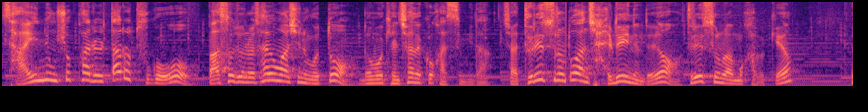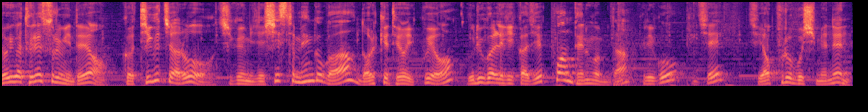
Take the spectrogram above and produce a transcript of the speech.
4인용 쇼파를 따로 두고 마스터존을 사용하시는 것도 너무 괜찮을 것 같습니다. 자 드레스룸 또한 잘 되어 있는데요. 드레스룸 한번 가볼게요. 여기가 드레스룸인데요. 그 디귿자로 지금 이제 시스템 행거가 넓게 되어 있고요. 의류 관리기까지 포함되는 겁니다. 그리고 이제 제 옆으로 보시면은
